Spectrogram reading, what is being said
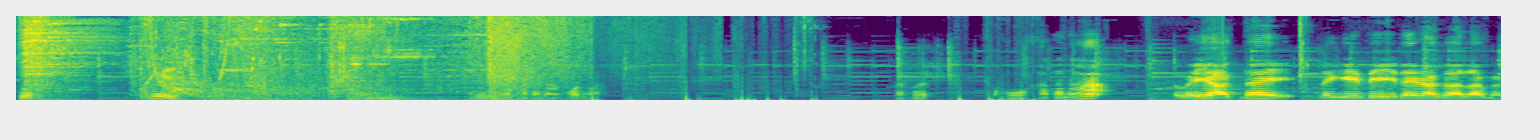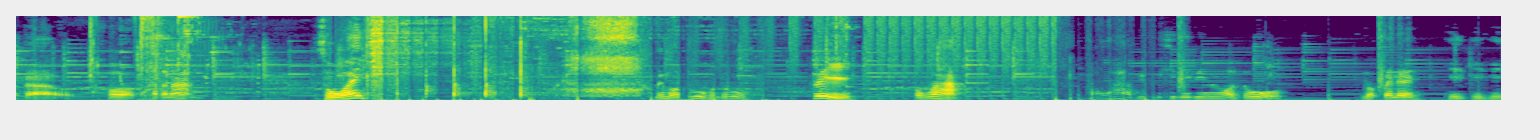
ชุดเฮ้ยทำไมไม่เอาคาตานะก่อนวะไปเปิดโหคาตานะไม่อยากได้ได้ยินดีได้ราคาสามเก้าเก้าขอคาตานะ สวย ไม่หมดตู้คนดู เฮ้ยเพราะว่า คิดนี้พี่ไม่หมดตู้ลบไปเลยกี่กี่กี่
